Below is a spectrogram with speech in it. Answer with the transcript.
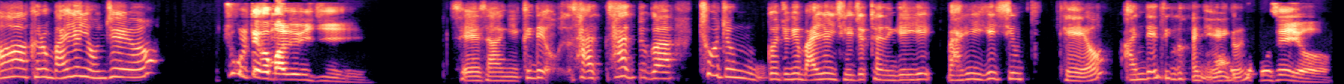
아, 그럼 말년이 언제예요? 죽을 때가 말년이지. 세상에. 근데 사, 사주가 초중 거 중에 말년이 제일 좋다는 게 이게 말이 이게 지금 돼요? 안 되는 거 아니에요, 이건? 보세요.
